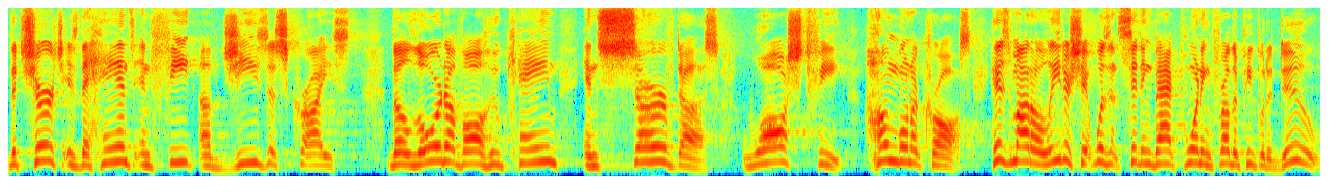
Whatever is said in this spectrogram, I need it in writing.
The church is the hands and feet of Jesus Christ, the Lord of all, who came and served us, washed feet, hung on a cross. His model of leadership wasn't sitting back pointing for other people to do.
